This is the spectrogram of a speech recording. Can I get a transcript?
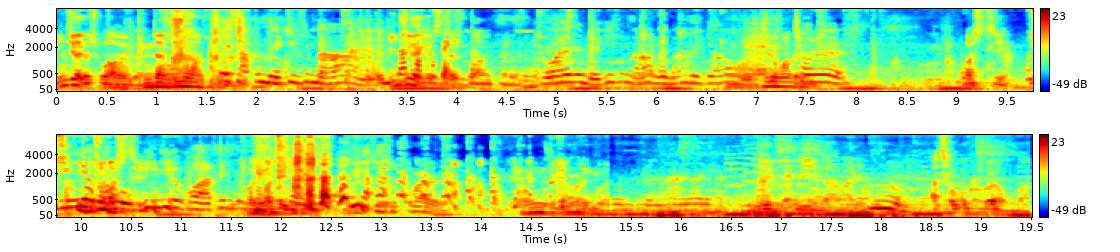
민지가 이거 좋아하거든. 굉장히 훌륭한. 왜 자꾸 먹이지 마. 민지가 이거 진짜. 좋아하는 편이야. 좋아해도 먹이지 마. 그만 먹여. 훌륭하네. 저를 맛있지. 신기하다. 엄청 맛있지. 민지를 그 앞에 있는 아주 맛있지. 78 경기 하나인 거야. 이 하나리. 아 저거 그거야 엄마.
